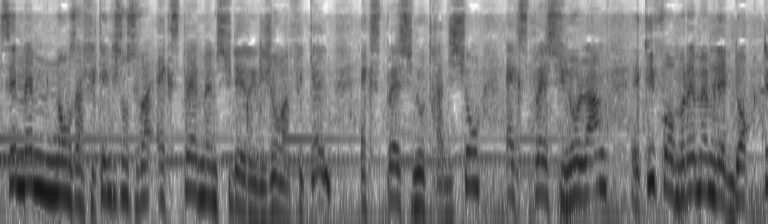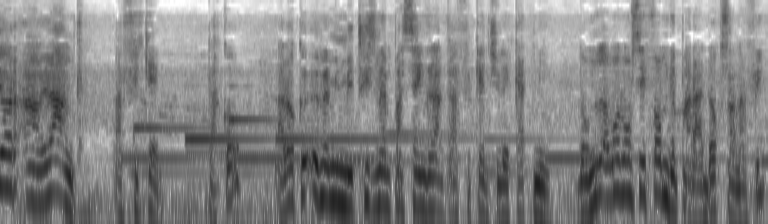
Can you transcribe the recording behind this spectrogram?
ces mêmes non-africains qui sont souvent experts même sur les religions africaines, experts sur nos traditions, experts sur nos langues, et qui formeraient même les docteurs en langue africaine. D'accord? Alors qu'eux-mêmes, ils ne maîtrisent même pas cinq langues africaines sur les 4000. Donc nous avons donc ces formes de paradoxes en Afrique.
